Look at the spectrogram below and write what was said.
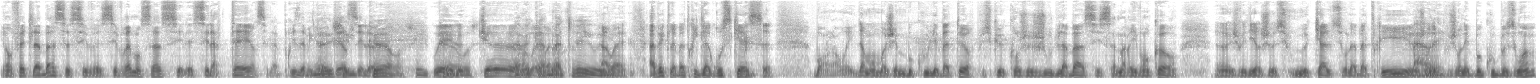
Et en fait, la basse, c'est c'est vraiment ça. C'est la- c'est la terre, c'est la prise avec la terre, c'est le cœur, le ouais, cœur le cœur, Avec ouais, la voilà. batterie, oui. Ah ouais, avec la batterie, avec la grosse caisse. Bon, alors évidemment, moi j'aime beaucoup les batteurs puisque quand je joue de la basse et ça m'arrive encore, euh, je veux dire, je me cale sur la batterie. euh, Bah j'en ai- ai, beaucoup besoin.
